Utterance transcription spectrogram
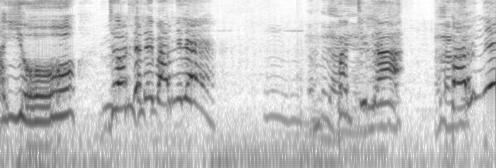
അയ്യോ ജോൺസേട്ടൻ പറഞ്ഞില്ലേ? പറ്റില്ല. പറഞ്ഞ്.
